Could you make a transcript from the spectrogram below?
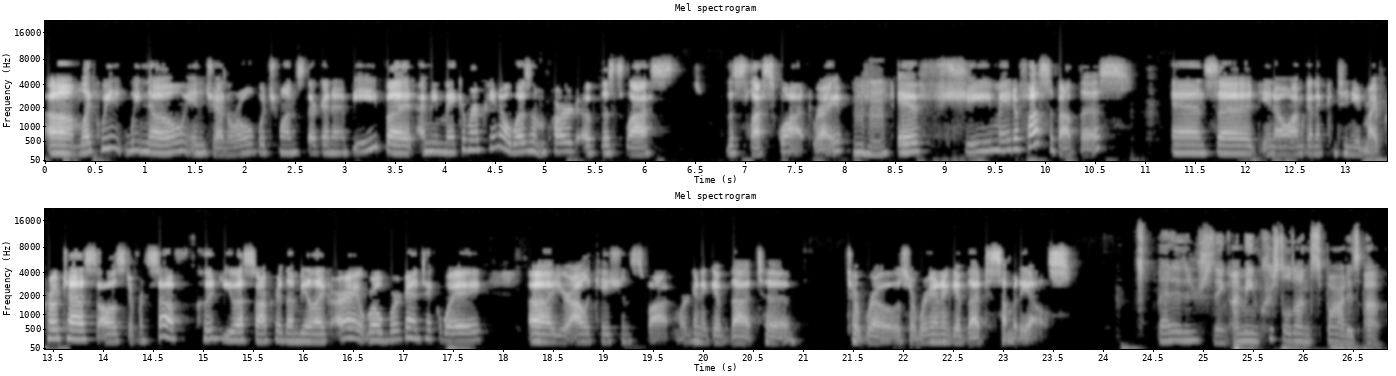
Um, like we we know in general which ones they're gonna be, but I mean Megan Rapinoe wasn't part of this last this last squad, right? Mm-hmm. If she made a fuss about this and said, you know, I'm gonna continue my protests, all this different stuff, could US soccer then be like, All right, well we're gonna take away uh, your allocation spot and we're gonna give that to to Rose or we're gonna give that to somebody else. That is interesting. I mean, Crystal Dunn's spot is up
